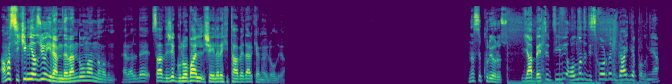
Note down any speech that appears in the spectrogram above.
Ama sikim yazıyor İrem'de. Ben de onu anlamadım. Herhalde sadece global şeylere hitap ederken öyle oluyor. Nasıl kuruyoruz? Ya Better TV olmadı Discord'da bir guide yapalım ya.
